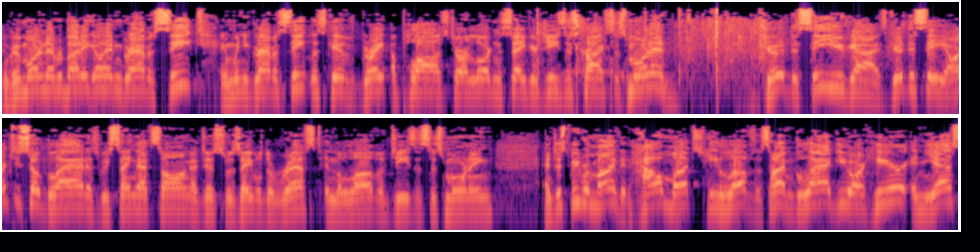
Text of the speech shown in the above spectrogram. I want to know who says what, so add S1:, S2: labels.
S1: Well, good morning, everybody. Go ahead and grab a seat. And when you grab a seat, let's give great applause to our Lord and Savior Jesus Christ this morning. Good to see you guys. Good to see you. Aren't you so glad as we sang that song? I just was able to rest in the love of Jesus this morning and just be reminded how much He loves us. I'm glad you are here. And yes,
